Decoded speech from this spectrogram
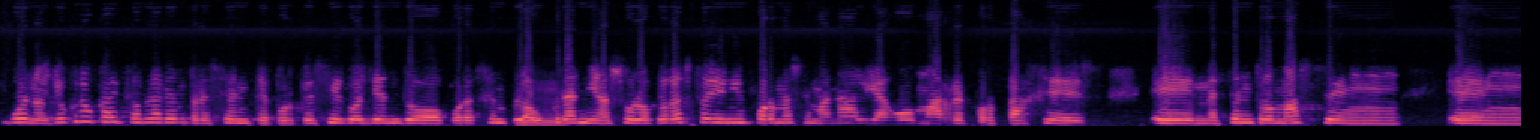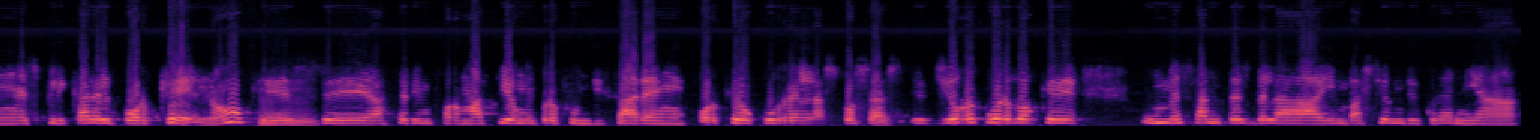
Bueno, yo creo que hay que hablar en presente porque sigo yendo, por ejemplo, a Ucrania, solo que ahora estoy en informe semanal y hago más reportajes, eh, me centro más en, explicar el por qué, ¿no? Que es eh, hacer información y profundizar en por qué ocurren las cosas. Yo recuerdo que un mes antes de la invasión de Ucrania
